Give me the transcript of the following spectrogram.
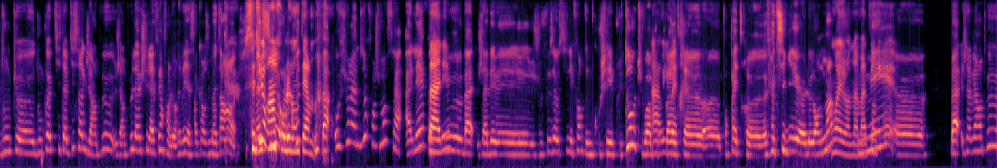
Donc, euh, donc ouais, petit à petit, c'est vrai que j'ai un peu, un peu lâché l'affaire. Enfin, le réveil à 5 h du matin. Euh, c'est dur, hein, pour le long terme. Bah, au fur et à mesure, franchement, ça allait. Parce ça allait. Que, bah, j'avais, je faisais aussi l'effort de me coucher plus tôt, tu vois, pour, ah, oui, pas, être, euh, pour pas être fatiguée le lendemain. Ouais, le lendemain matin. Mais. Bah, j'avais un peu,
